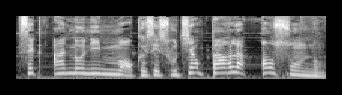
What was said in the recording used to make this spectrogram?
c'est anonymement que ses soutiens parlent en son nom.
